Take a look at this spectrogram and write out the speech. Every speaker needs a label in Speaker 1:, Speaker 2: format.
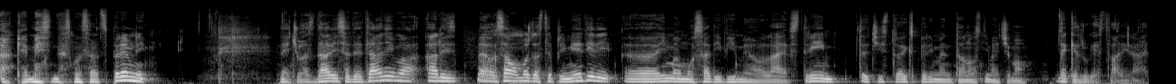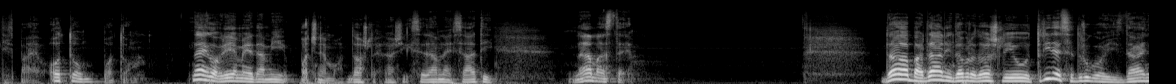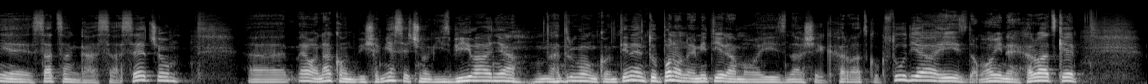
Speaker 1: Ok, mislim da smo sad spremni. Neću vas daviti sa detaljima, ali evo, samo možda ste primijetili, e, imamo sad i Vimeo live stream, te čisto eksperimentalno snimat ćemo neke druge stvari raditi. Pa evo, o tom, potom. Nego vrijeme je da mi počnemo. Došlo je naših 17 sati. Namaste. Dobar dan i dobrodošli u 32. izdanje Sacanga sa Serđom. E, evo, nakon višemjesečnog izbivanja na drugom kontinentu, ponovno emitiramo iz našeg hrvatskog studija, iz domovine Hrvatske,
